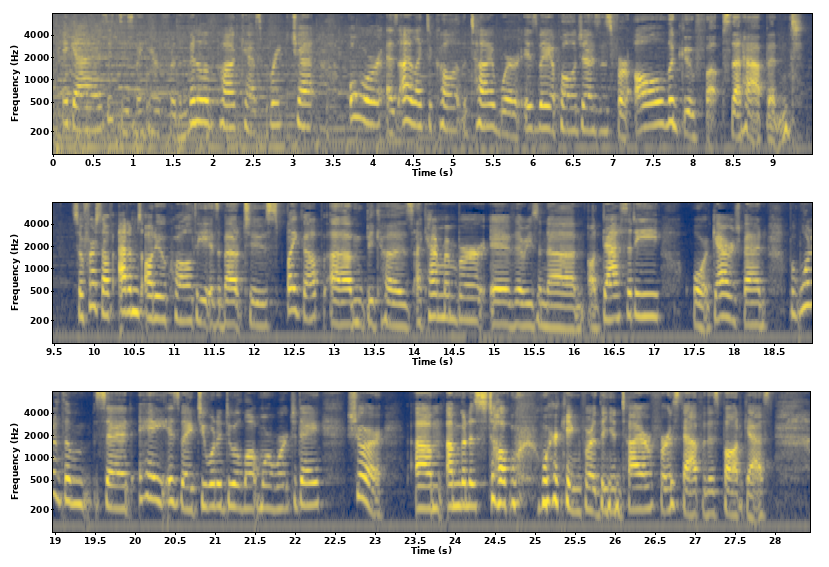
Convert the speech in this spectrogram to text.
Hey guys, it's Ismay here for the middle of the podcast break chat, or as I like to call it, the time where Ismay apologizes for all the goof ups that happened. So first off, Adam's audio quality is about to spike up um, because I can't remember if they're using um, Audacity or GarageBand, but one of them said, "Hey Ismay, do you want to do a lot more work today?" Sure. Um, I'm gonna stop working for the entire first half of this podcast.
